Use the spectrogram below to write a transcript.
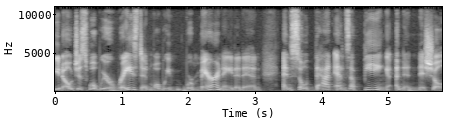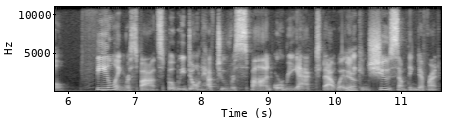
You know, just what we were raised in, what we were marinated in, and so that ends up being an initial feeling response, but we don't have to respond or react that way. Yeah. We can choose something different.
